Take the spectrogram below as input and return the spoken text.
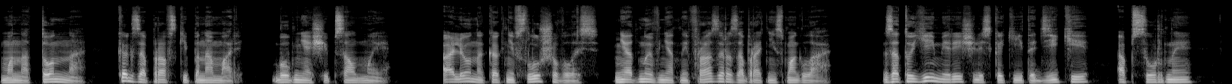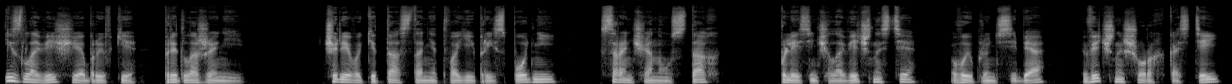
монотонно, как заправский паномарь, бубнящий псалмы. Алена, как не вслушивалась, ни одной внятной фразы разобрать не смогла. Зато ей мерещились какие-то дикие, абсурдные и зловещие обрывки предложений. «Чрево кита станет твоей преисподней», «Саранча на устах», «Плесень человечности», «Выплюнь себя», «Вечный шорох костей»,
